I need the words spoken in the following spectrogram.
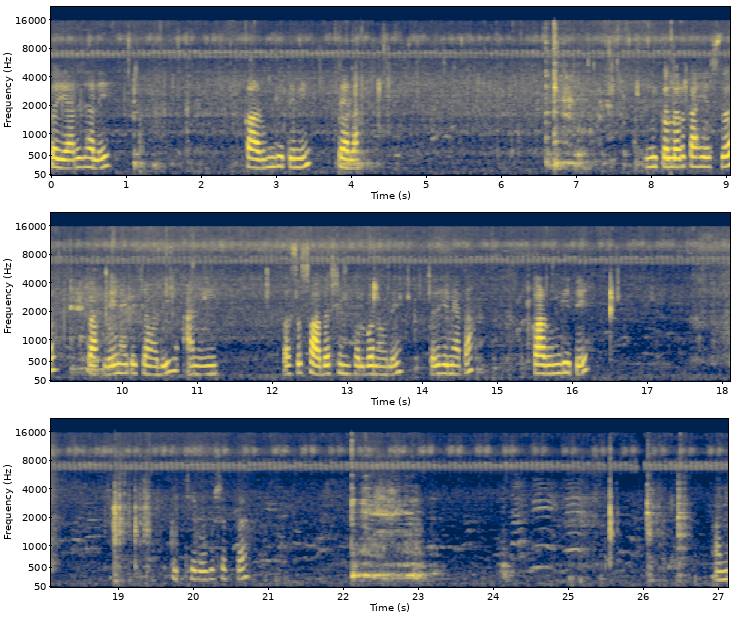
तयार झाले. काढून घेते मी त्याला. मी कलर काही असं टाकले नाही त्याच्यामध्ये आणि असं साधं सिंपल बनवले. तर हे मी आता काढून घेते. इथे बघू शकता. आणि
